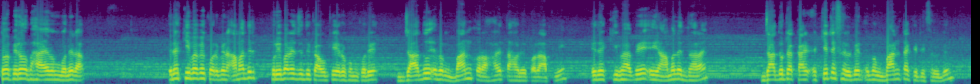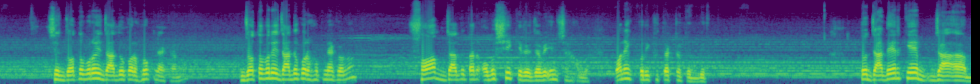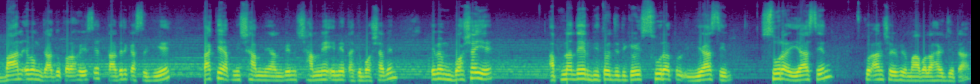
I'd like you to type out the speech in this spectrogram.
তো প্রিয় ভাই এবং বোনেরা, এটা কীভাবে করবেন? আমাদের পরিবারে যদি কাউকে এরকম করে জাদু এবং বান করা হয়, তাহলে পরে আপনি এটা কীভাবে এই আমলের দ্বারায় জাদুটা কেটে ফেলবেন এবং বানটা কেটে ফেলবেন? সে যত বড়ই জাদুকর হোক না কেন, যত বড়ই জাদুকর হোক না কেন, সব জাদু তার অবশ্যই কেটে যাবে, ইনশাআল্লাহ। অনেক পরীক্ষিত একটা তদবির। তো যাদেরকে বান এবং জাদু করা হয়েছে, তাদের কাছে গিয়ে তাকে আপনি সামনে আনবেন, সামনে এনে তাকে বসাবেন এবং বসাইয়ে আপনাদের ভিতর যদি কেউ সুরাতুল ইয়াসিন, সুরা ইয়াসিন, কোরআন শরীফের মা বলা হয় যেটা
